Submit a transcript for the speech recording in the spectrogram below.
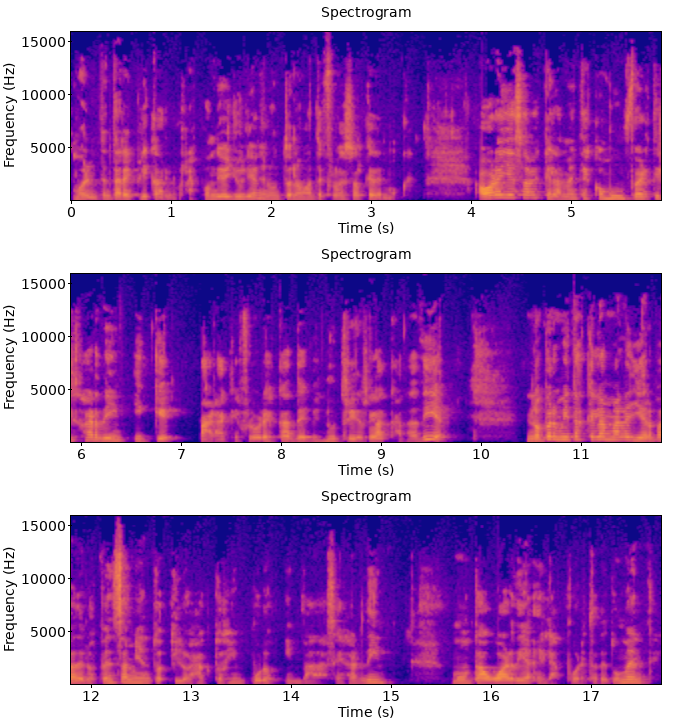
Bueno, intentaré explicarlo, respondió Julian en un tono más de profesor que de monje. Ahora ya sabes que la mente es como un fértil jardín y que para que florezca debes nutrirla cada día. No permitas que la mala hierba de los pensamientos y los actos impuros invada ese jardín. Monta guardia en las puertas de tu mente.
